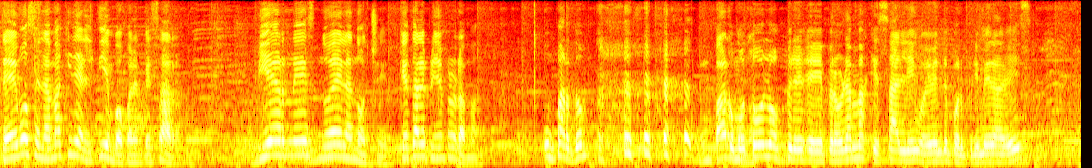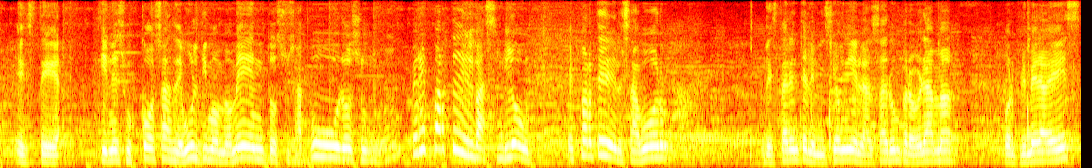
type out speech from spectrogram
Te vemos en la máquina del tiempo para empezar. Viernes 9 de la noche. ¿Qué tal el primer programa? Un parto. Un parto, Como ¿no? todos los eh, programas que salen, obviamente por primera vez, este, tiene sus cosas de último momento, sus apuros, su- pero es parte del vacilón, es parte del sabor de estar en televisión y de lanzar un programa por primera vez.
